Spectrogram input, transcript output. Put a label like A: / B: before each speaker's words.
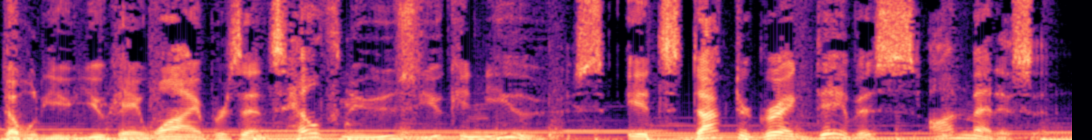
A: WUKY presents health news you can use. It's Dr. Greg Davis on medicine.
